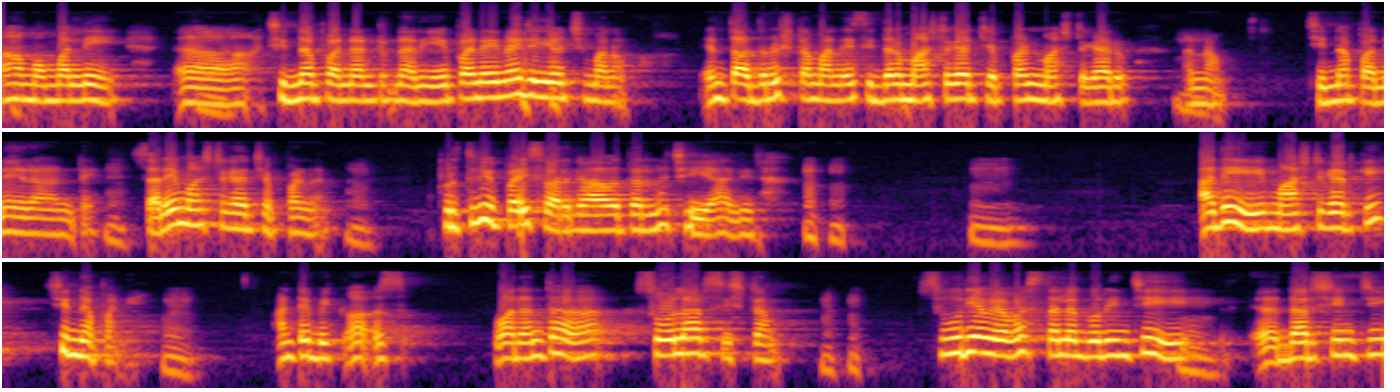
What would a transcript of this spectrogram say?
మమ్మల్ని చిన్న పని అంటున్నారు. ఏ పని అయినా చేయొచ్చు మనం. ఎంత అదృష్టం అనేసి ఇద్దరు మాస్టర్ గారు చెప్పండి మాస్టర్ గారు అన్నాం. చిన్న పనేరా అంటే. సరే మాస్టర్ గారు చెప్పండి పృథ్వీపై స్వర్గావతరణ చేయాలి. అది మాస్టర్ గారికి చిన్న పని. అంటే బికాస్ వారంతా సోలార్ సిస్టమ్. సూర్య వ్యవస్థల గురించి దర్శించి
